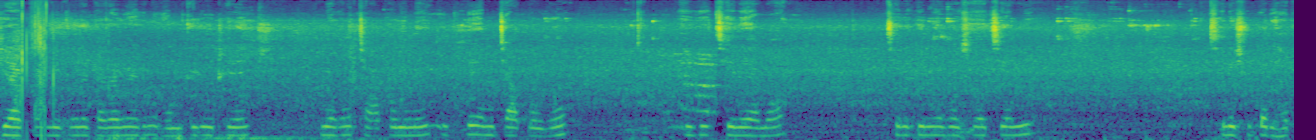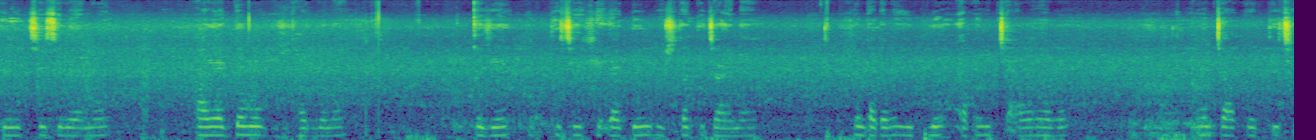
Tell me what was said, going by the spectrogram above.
যে এখন মেয়েকে দেখাবে এখন ঘুম থেকে উঠে আমি এখন চা করি নেই উঠলে আমি চা করব? ছেলে আমার। ছেলেকে নিয়ে বসে আছি আমি। ছেলে সুপারি হাতে নিচ্ছে ছেলে আমার। আর একদমও বসে থাকবে না। তো যে কিছু একদমই বসে থাকতে চায় না। এখন তারপরে উঠল এখন চা বানাবো। এখন চা করতেছি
